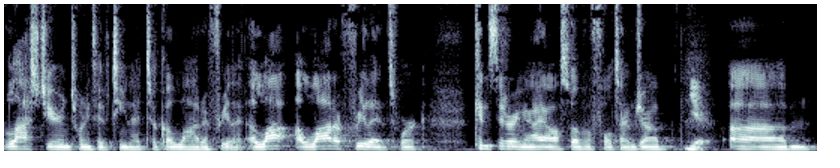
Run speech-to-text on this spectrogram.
last year in 2015 I took a lot of freelance a lot a lot of freelance work considering I also have a full-time job. Yeah. Um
